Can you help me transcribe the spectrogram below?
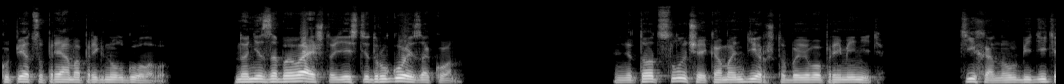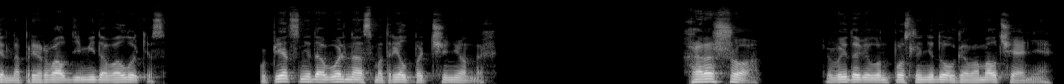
Купец упрямо пригнул голову. Но не забывай, что есть и другой закон. Не тот случай, командир, чтобы его применить. Тихо, но убедительно прервал Демидова Локис. Купец недовольно осмотрел подчиненных. Хорошо, выдавил он после недолгого молчания.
